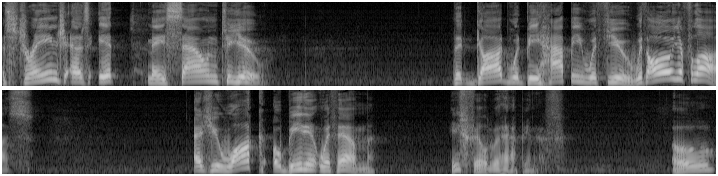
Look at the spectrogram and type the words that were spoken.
As strange as it may sound to you, that God would be happy with you, with all your flaws, as you walk obedient with Him, He's filled with happiness. Oh,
